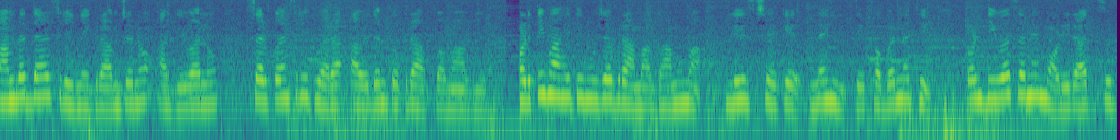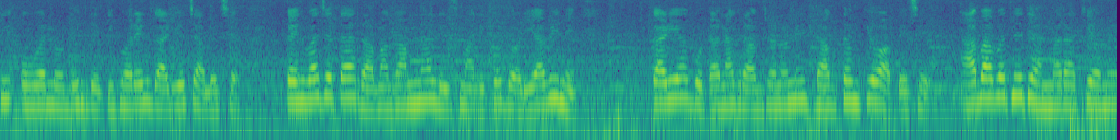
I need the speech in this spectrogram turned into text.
મામલતદારશ્રીને ગ્રામજનો, આગેવાનો, સરપંચશ્રી દ્વારા આવેદનપત્ર આપવામાં આવ્યું. મળતી માહિતી મુજબ રામા ગામમાં લીઝ છે કે નહીં તે ખબર નથી, પણ દિવસ અને મોડી રાત સુધી ઓવરલોડિંગ રેતી ભરેલ ગાડીઓ ચાલે છે. કહેવા જતાં રામા ગામના લીઝ માલિકો દોડી આવીને કાળિયા ગોટાના ગ્રામજનોને ધાકધમકીઓ આપે છે. આ બાબતને ધ્યાનમાં રાખી અમે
